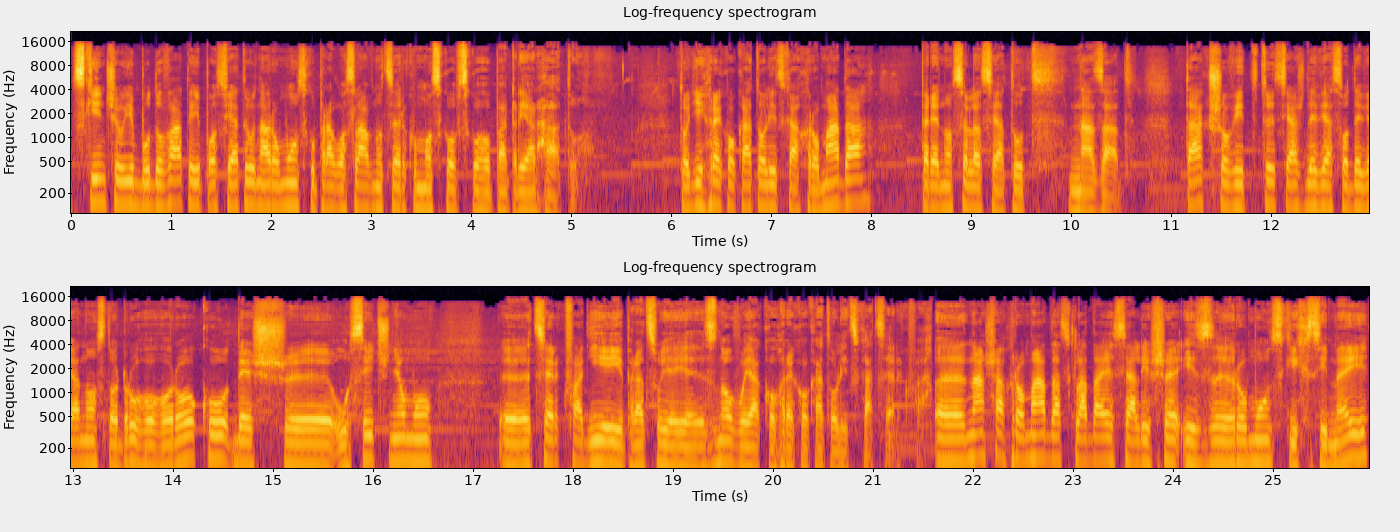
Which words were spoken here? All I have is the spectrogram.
Скінчив її будувати і посвятив на Румунську православну церкву Московського патріархату. Тоді греко-католицька громада переносилася тут назад. Так що від 1992 року, десь е, у січньому, е, церква діє і працює знову як греко-католицька церква. Е, Наша громада складається лише із румунських сімей,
